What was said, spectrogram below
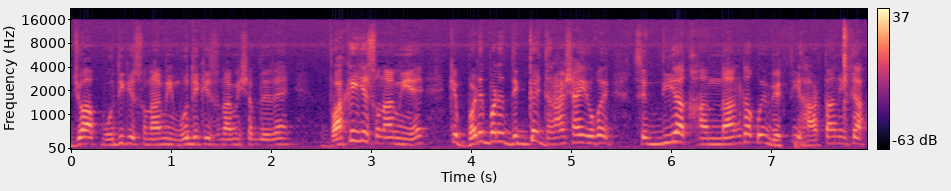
जो आप मोदी की सुनामी मोदी की सुनामी शब्द ले रहे हैं वाकई ये सुनामी है कि बड़े बड़े दिग्गज धराशायी हो गए। सिंधिया खानदान का कोई व्यक्ति हारता नहीं था।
